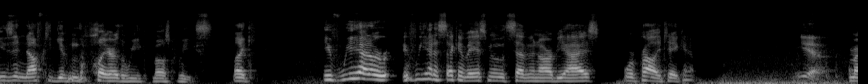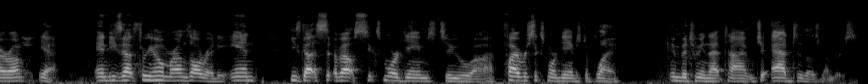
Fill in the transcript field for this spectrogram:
is enough to give him the player of the week most weeks. Like if we had a if we had a second baseman with 7 RBIs, we're probably taking him. Yeah. Am I wrong? Yeah. And he's got three home runs already, and he's got about six more games to uh, five or six more games to play in between that time to add to those numbers.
